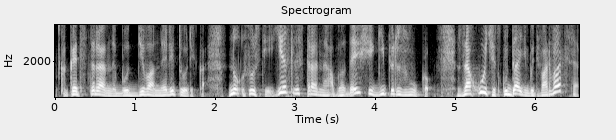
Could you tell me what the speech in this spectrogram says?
какая-то странная будет диванная риторика. Но, слушайте, если страна, обладающая гиперзвуком, захочет куда-нибудь ворваться,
